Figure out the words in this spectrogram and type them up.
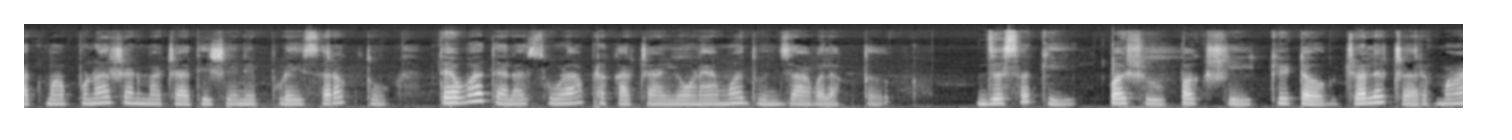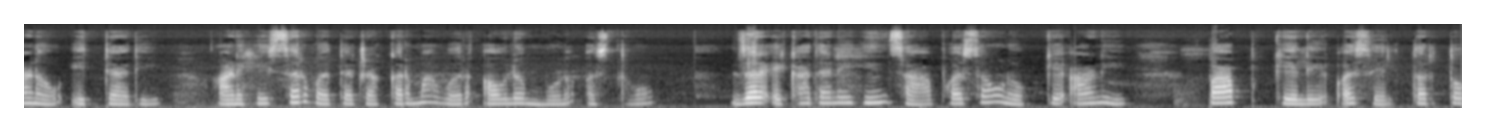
आत्मा पुनर्जन्माच्या दिशेने पुढे सरकतो तेव्हा त्याला सोळा प्रकारच्या योण्यामधून जावं लागतं. जसं की पशु पक्षी कीटक जलचर मानव इत्यादी आणि हे सर्व त्याच्या कर्मावर अवलंबून असतो. जर एखाद्याने हिंसा फसवणूक के आणि पाप केले असेल तर तो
